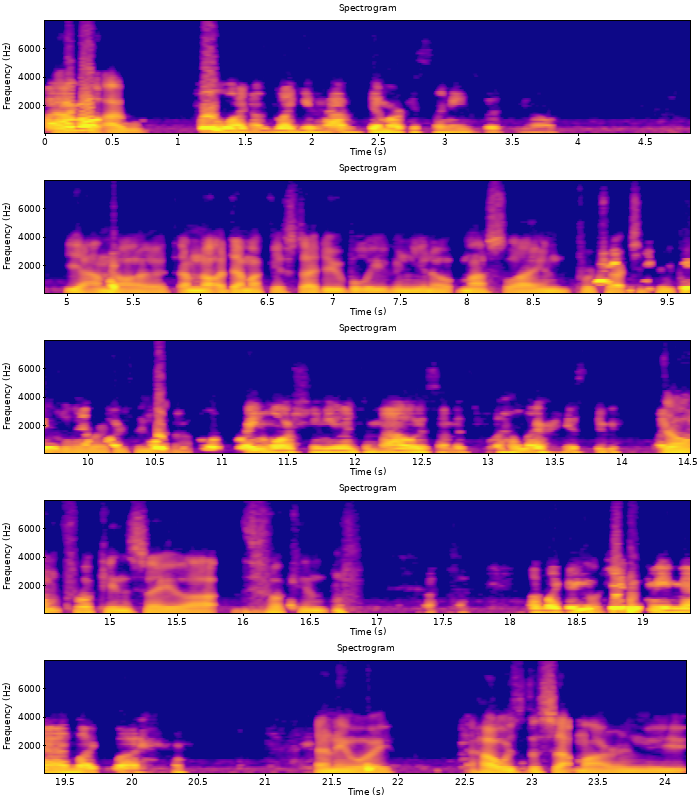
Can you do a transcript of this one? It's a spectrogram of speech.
Uh, I'm I, full. I don't like you have Demarchist leanings, but you know. Yeah, I'm not a I'm not a Demarchist. I do believe in you know mass lying, protracted people or everything like that. Brainwashing you into Maoism. It's hilarious to me. Like, don't fucking say that. Fucking. I'm like, are you kidding me, man? Like, like. anyway, how was the Satmar in the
